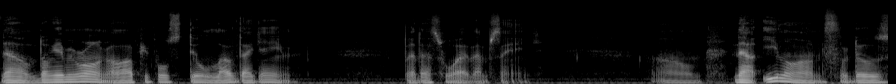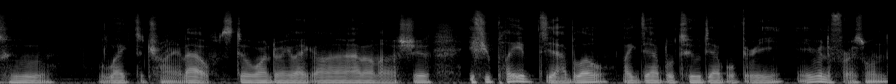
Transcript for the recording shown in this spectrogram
Now, don't get me wrong, a lot of people still love that game. But that's what I'm saying. Um, now, Elon, for those who would like to try it out, still wondering, like, uh, I don't know, should, if you played Diablo, like Diablo 2, Diablo 3, even the first one,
